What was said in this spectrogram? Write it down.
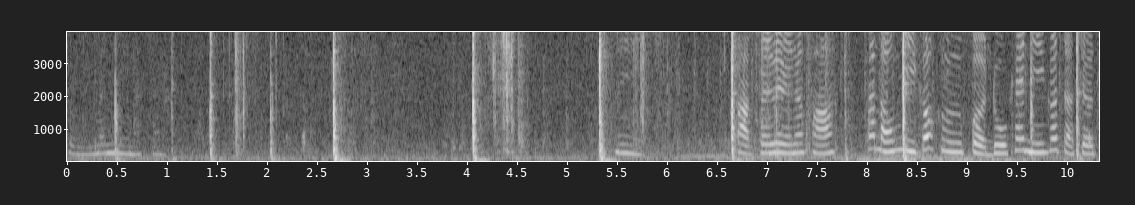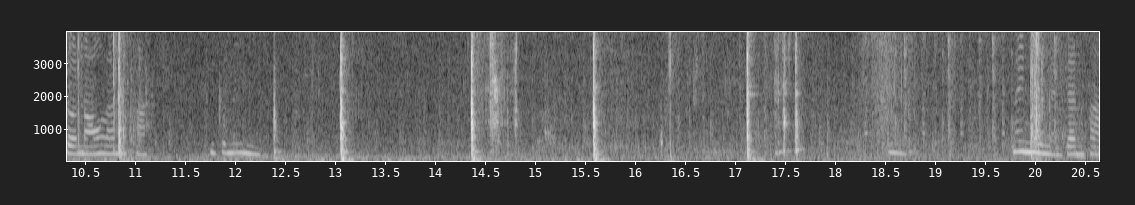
ตรงนี้ไม่มีนะคะ นี่ตัด ไปเลยนะคะ ถ้าน้องมีก็คือเปิดดูแค่นี้ก็จะเจอตัวน้องแล้วนะคะนี่ก็ไม่มีไม่มีเหมือนกันค่ะ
